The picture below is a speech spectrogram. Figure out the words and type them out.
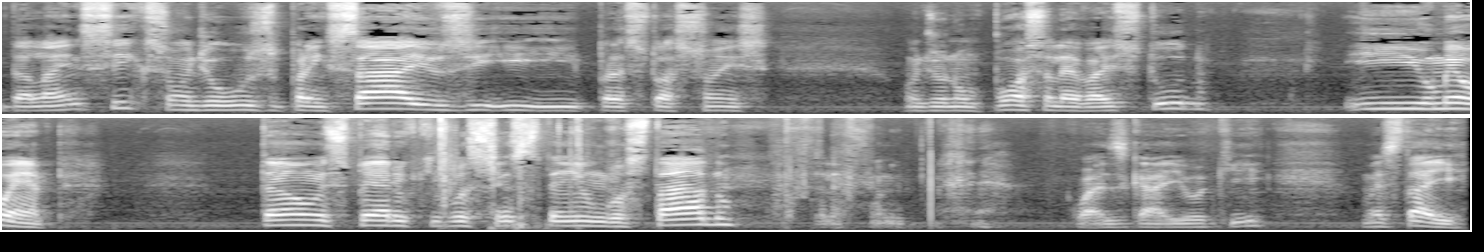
da Line 6, onde eu uso para ensaios e, e para situações onde eu não possa levar isso tudo. E o meu amp. Então espero que vocês tenham gostado. O telefone quase caiu aqui, mas está aí.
